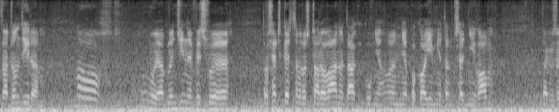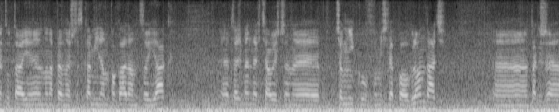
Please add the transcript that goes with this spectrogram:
za John Deere'em. No mówię, oględziny wyszły troszeczkę jestem rozczarowany, tak, głównie niepokoi mnie ten przedni WOM. Także tutaj e, no na pewno jeszcze z Kamilem pogadam co i jak. E, Też będę chciał jeszcze ciągników myślę pooglądać. Także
